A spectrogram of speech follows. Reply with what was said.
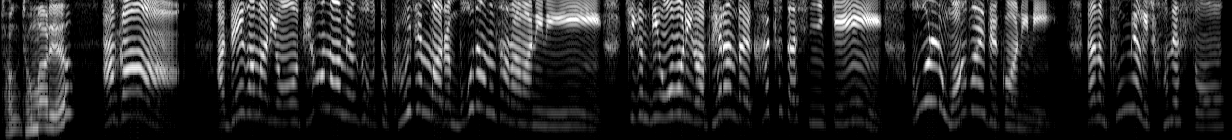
정, 정말이에요? 아가, 아 내가 말이오 태어나면서부터 거짓말은 못하는 사람 아니니 지금 네 어머니가 베란다에 갇혀다시니까 얼른 와봐야 될 거 아니니 나는 분명히 전했어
